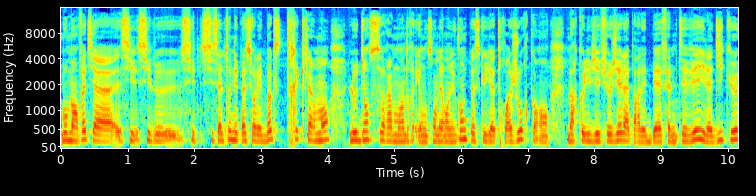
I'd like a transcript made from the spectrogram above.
bon, bah en fait, y a, si, si, le, si, si Salto n'est pas sur les box, très clairement, l'audience sera moindre. Et on s'en est rendu compte parce qu'il y a trois jours, quand Marc-Olivier Fiogiel a parlé de BFM TV, il a dit que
